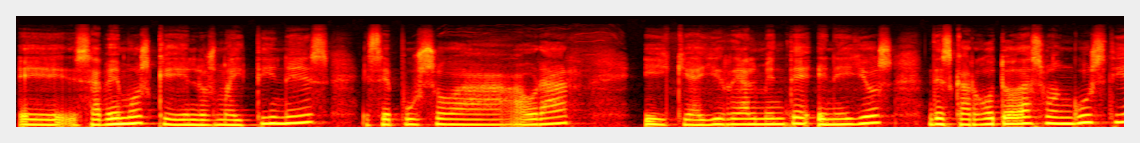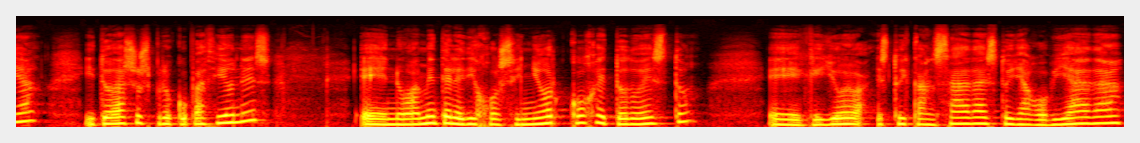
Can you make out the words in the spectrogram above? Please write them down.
eh, sabemos que en los maitines se puso a, orar y que allí realmente en ellos descargó toda su angustia y todas sus preocupaciones. Eh, nuevamente le dijo, Señor, coge todo esto, eh, que yo estoy cansada, estoy agobiada,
